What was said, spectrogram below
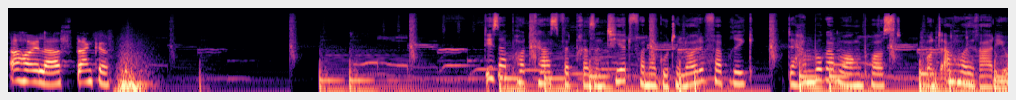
Ahoi, Lars. Danke. Dieser Podcast wird präsentiert von der Gute-Leute-Fabrik, der Hamburger Morgenpost und Ahoi Radio.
